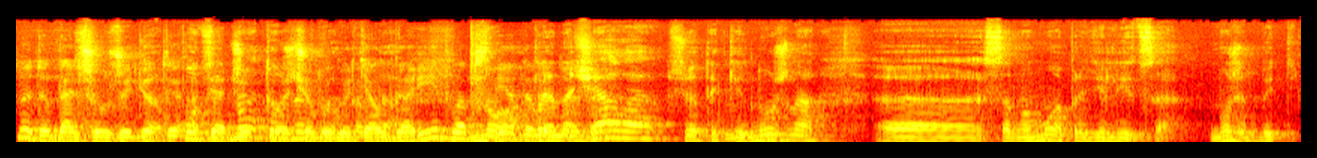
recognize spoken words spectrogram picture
Ну, это дальше уже идет, Да, опять же, это то, о чем вы говорите, да. алгоритм Но обследования. для да. начала все-таки нужно э, самому определиться. Может быть,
